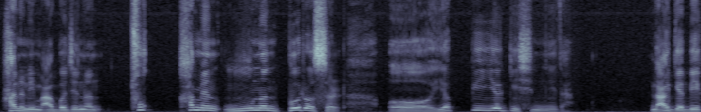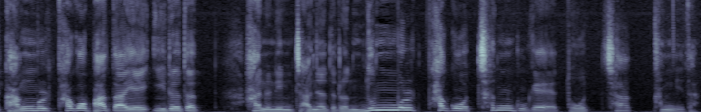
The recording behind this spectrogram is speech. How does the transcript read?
하느님 아버지는 툭 하면 우는 버릇을 어여삐 여기십니다. 낙엽이 강물 타고 바다에 이르듯 하느님 자녀들은 눈물 타고 천국에 도착합니다.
